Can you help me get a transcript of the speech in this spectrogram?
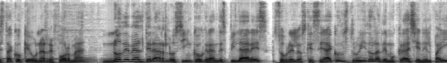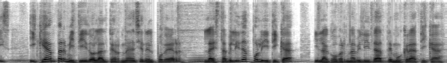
Destacó que una reforma no debe alterar los cinco grandes pilares sobre los que se ha construido la democracia en el país y que han permitido la alternancia en el poder, la estabilidad política y la gobernabilidad democrática.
